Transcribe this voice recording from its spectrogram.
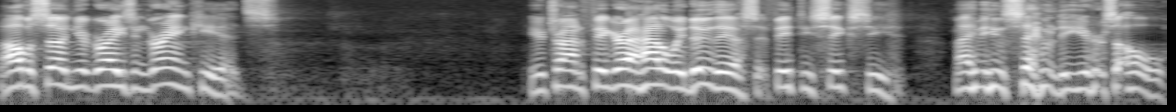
And all of a sudden, you're raising grandkids. You're trying to figure out how do we do this at 50, 60, maybe even 70 years old.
